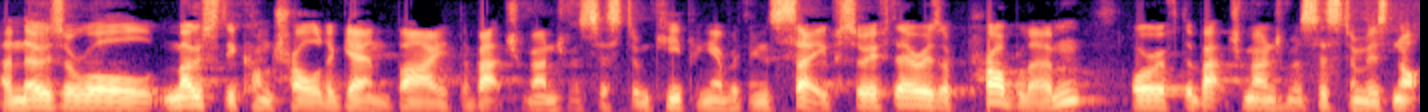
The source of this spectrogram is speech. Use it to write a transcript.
And those are all mostly controlled, again, by the battery management system, keeping everything safe. So if there is a problem, or if the battery management system is not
